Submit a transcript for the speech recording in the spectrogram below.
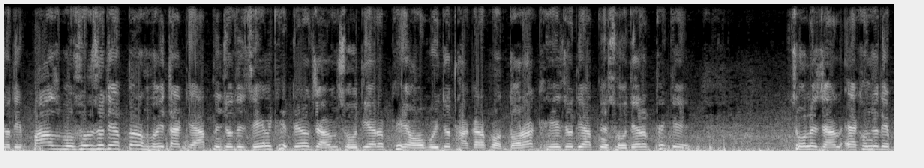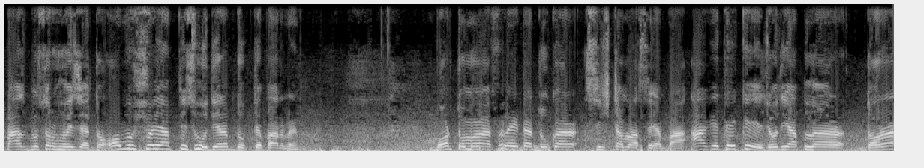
যদি পাঁচ বছর যদি আপনার হয়ে থাকে, আপনি যদি জেল খেতেও যান, সৌদি আরব খেয়ে অবৈধ থাকার পর, দরা খেয়ে যদি আপনি সৌদি আরব থেকে চলে যান, এখন যদি পাঁচ বছর হয়ে যায়, তো অবশ্যই আপনি সৌদি আরব ঢুকতে পারবেন। বর্তমানে আসলে এটা ঢোকার সিস্টেম আছে, বা আগে থেকে যদি আপনার ধরা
